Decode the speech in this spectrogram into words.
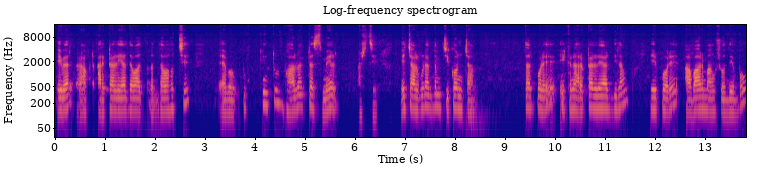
এবার আরেকটা- লেয়ার দেওয়া দেওয়া হচ্ছে এবং কিন্তু ভালো একটা স্মেল আসছে। এই চালগুলো একদম চিকন চাল। তারপরে এখানে আরেকটা লেয়ার দিলাম। এরপরে আবার মাংস দেব।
